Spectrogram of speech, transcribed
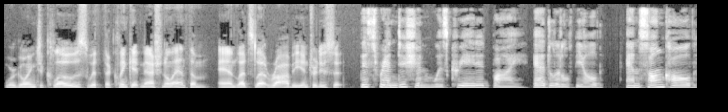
We're going to close with the Tlingit National Anthem, and let's let Robbie introduce it. This rendition was created by Ed Littlefield and song called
